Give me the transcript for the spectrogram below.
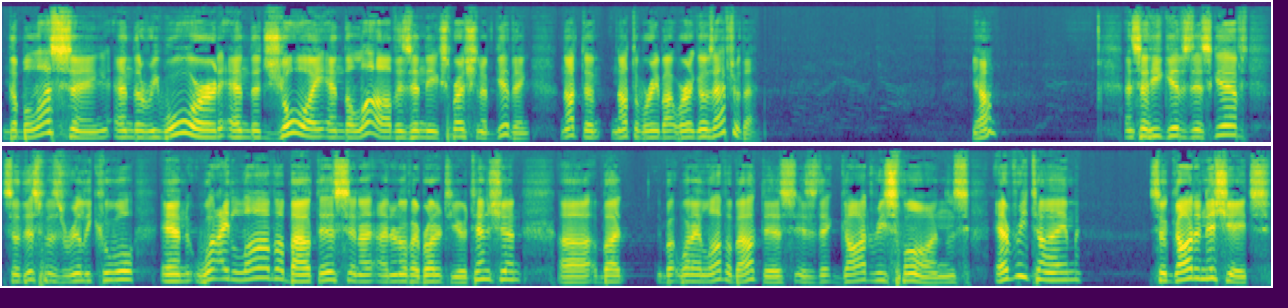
the blessing and the reward and the joy and the love is in the expression of giving. Not to not to worry about where it goes after that. Yeah? And so he gives this gift. So this was really cool. And what I love about this, and I, I don't know if I brought it to your attention, uh, but but what I love about this is that God responds every time. So God initiates,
